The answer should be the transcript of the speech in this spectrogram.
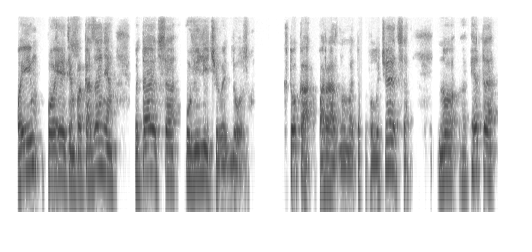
по им, по этим показаниям пытаются увеличивать дозу. Кто как, по-разному это получается, но это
